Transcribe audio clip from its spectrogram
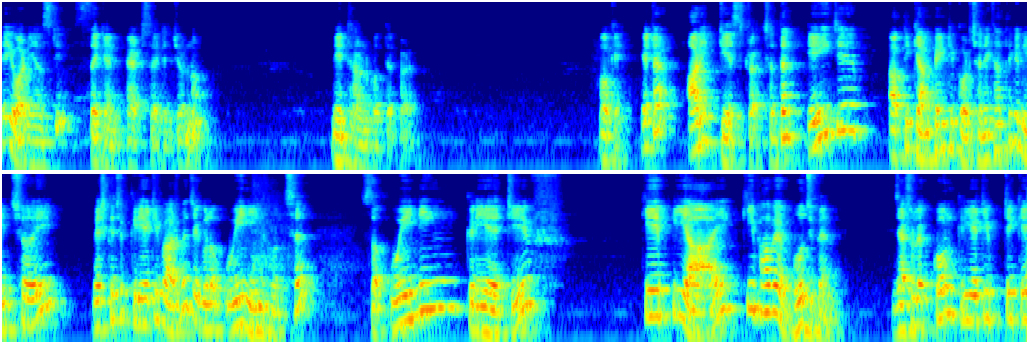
এই অডিয়েন্সটি সেকেন্ড অ্যাড সেটের জন্য নির্ধারণ করতে পারেন। ওকে এটা আরেকটি স্ট্রাকচার দেন এই যে আপনি ক্যাম্পেইনটি করছেন, এখান থেকে নিশ্চয়ই বেশ কিছু ক্রিয়েটিভ আসবে, যেগুলো উইনিং হচ্ছে। সো উইনিং ক্রিয়েটিভ কেপিআই কীভাবে বুঝবেন? যে আসলে কোন ক্রিয়েটিভটিকে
